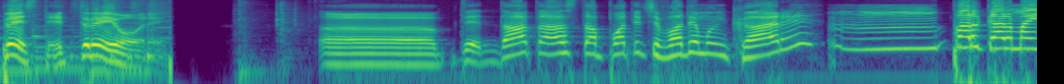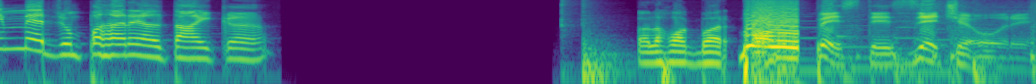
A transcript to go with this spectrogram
Peste trei ore. Uh, de data asta poate ceva de mâncare? Mm, parcă ar mai merge un păhărel, taică. Allahu Akbar. Peste 10 ore.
